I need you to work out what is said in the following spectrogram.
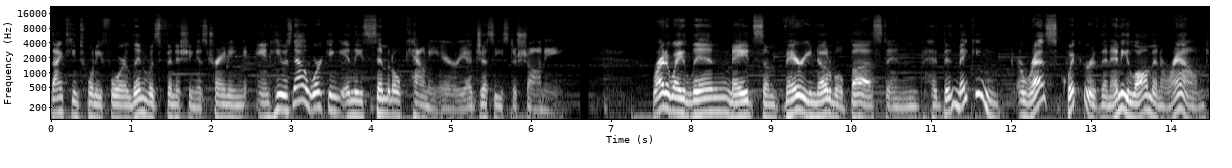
1924, Lynn was finishing his training and he was now working in the Seminole County area just east of Shawnee. Right away, Lynn made some very notable busts and had been making arrests quicker than any lawman around.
